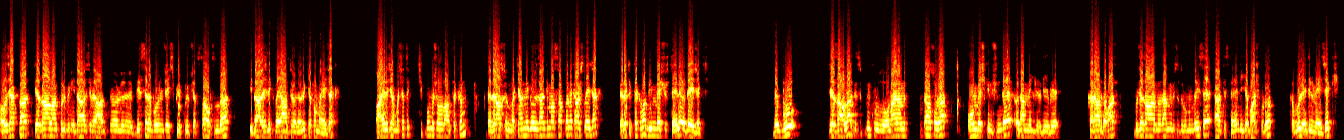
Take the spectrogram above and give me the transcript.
alacaklar. Ceza alan kulübün idareci ve antrenörlüğü bir sene boyunca hiçbir kulüp çatısı altında idarecilik veya antrenörlük yapamayacak. Ayrıca maça çıkmamış olan takım federasyonun hakem ve gözlemci masraflarını karşılayacak ve rakip takıma 1500 TL ödeyecek. Ve bu cezalar disiplin kurulu onaylandıktan sonra 15 gün içinde ödenmelidir diye bir karar da var. Bu cezaların ödenmemesi durumunda ise ertesi sene lige başvuru kabul edilmeyecek.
